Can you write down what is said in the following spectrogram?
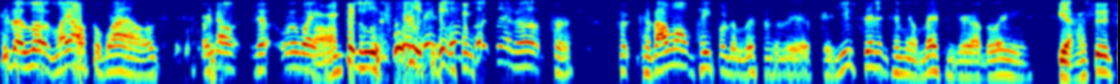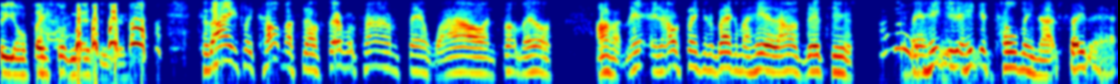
he said, look, lay off the wilds. Or no, no wait. Oh, I'm finna look, look, look, look that up for, because I want people to listen to this, because you sent it to me on Messenger, I believe. Yeah, I sent it to you on Facebook Messenger. Because I actually caught myself several times saying "wow" and something else. I was like, man, and I was thinking in the back of my head, I was dead serious. I know. Man, he just, he just told me not to say that.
